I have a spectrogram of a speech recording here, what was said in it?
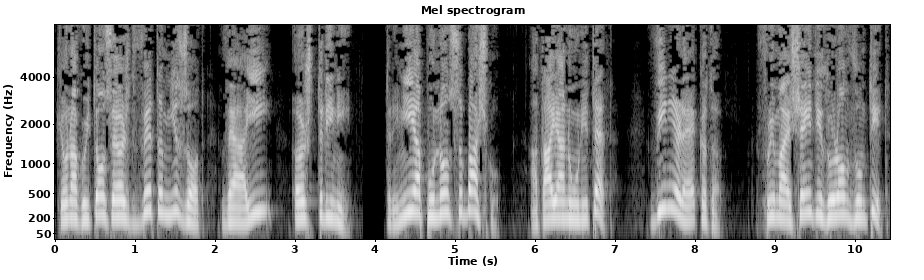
Kjo na kujton se është vetëm një Zot dhe ai është Trini. Trinia punon së bashku. Ata janë unitet. Vini re këtë. Fryma e shenjtë i dhuron dhuntitë.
